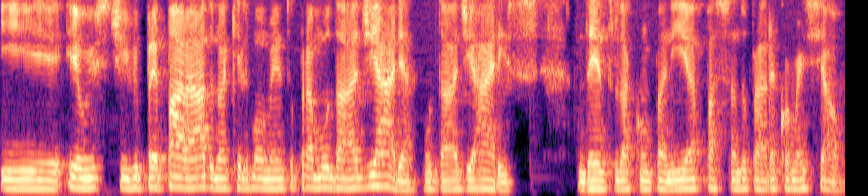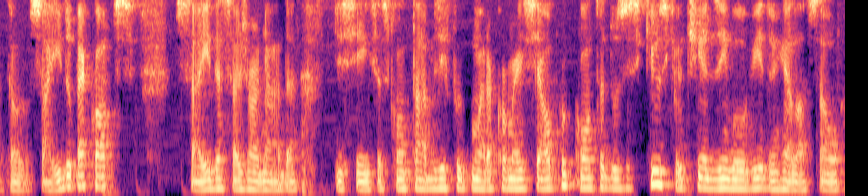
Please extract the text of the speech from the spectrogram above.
e eu estive preparado naquele momento para mudar de área, mudar de áreas dentro da companhia, passando para a área comercial. Então, eu saí do back office, saí dessa jornada de ciências contábeis e fui para uma área comercial por conta dos skills que eu tinha desenvolvido em relação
